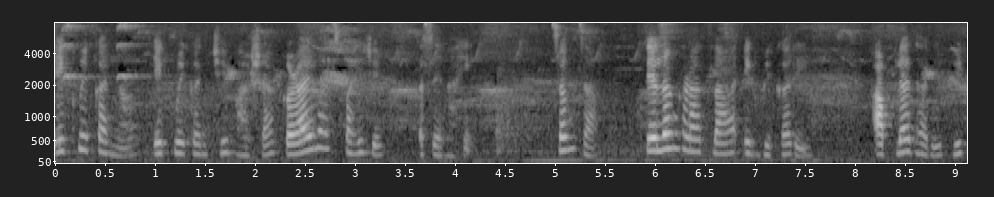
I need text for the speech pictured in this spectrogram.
एकमेकांना एकमेकांची भाषा कळायलाच पाहिजे असे नाही. समजा तेलंगणातला एक भिकारी आपल्या दारी भीक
